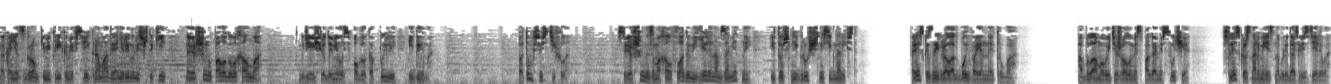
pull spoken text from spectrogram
Наконец, с громкими криками всей громады они ринулись в штыки на вершину пологого холма, где еще дымилось облако пыли и дыма. Потом все стихло. С вершины замахал флагами еле нам заметный и точный игрушечный сигналист. Резко заиграл отбой военная труба. Обламывая тяжелыми спагами сучья, слез красноармеец-наблюдатель с дерева.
